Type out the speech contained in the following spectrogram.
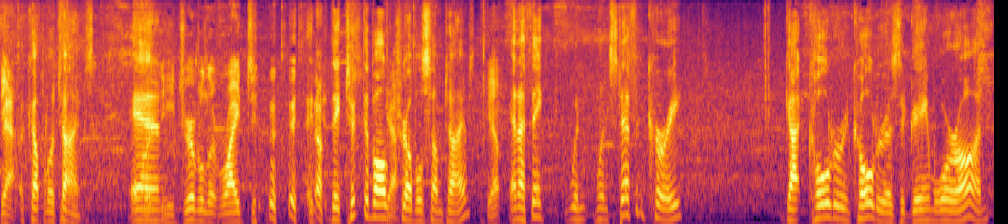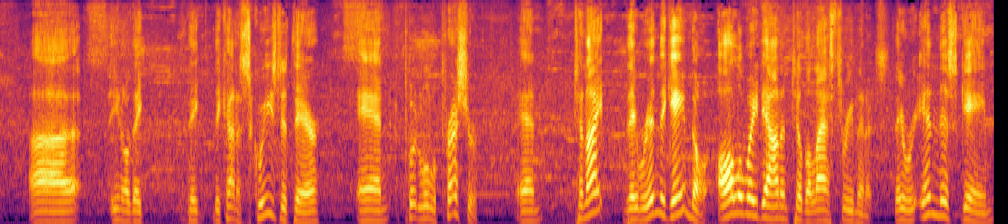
Yeah. a couple of times. And he dribbled it right to. they took the ball yeah. to trouble sometimes. Yep. And I think when when Stephen Curry got colder and colder as the game wore on, uh, you know they they, they kind of squeezed it there and put a little pressure. And tonight they were in the game though, all the way down until the last three minutes. They were in this game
